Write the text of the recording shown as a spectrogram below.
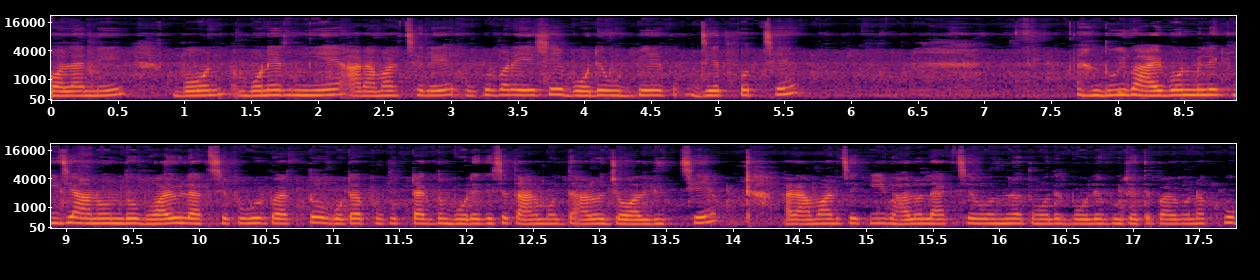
বলার নেই। বোন, বোনের নিয়ে আর আমার ছেলে পুকুর পাড়ে এসে বোর্ডে উঠবে, জেদ করছে। দুই ভাই বোন মিলে কী যে আনন্দ, ভয়ও লাগছে পুকুর পাড়। তো গোটা পুকুরটা একদম ভরে গেছে, তার মধ্যে আরও জল দিচ্ছে। আর আমার যে কী ভালো লাগছে বন্ধুরা, তোমাদের বলে বোঝাতে পারব না, খুব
